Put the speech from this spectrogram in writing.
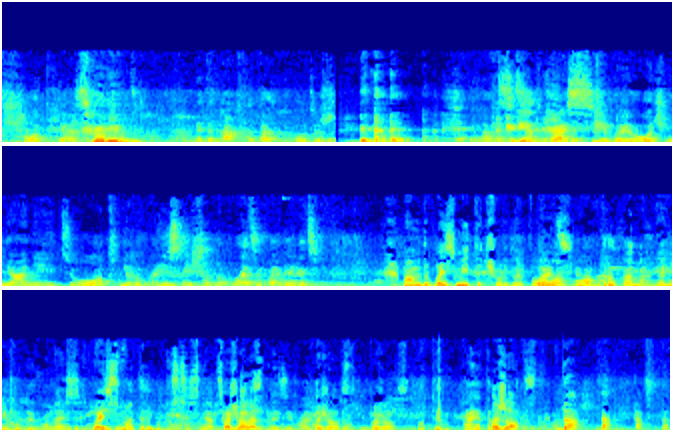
в шоке. Скажет, это как ты так ходишь? Так, цвет красивый, очень Аня идет. Мне тут принесли еще одно платье померить. Мам, да возьми это черное Не платье. могу, а вдруг оно, я не буду его носить. Возьми. Буду смотреть, буду стесняться, Пожалуйста. надевать. Пожалуйста, буду. пожалуйста. Вот ты про это Пожалуйста. Да, да, да, да.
